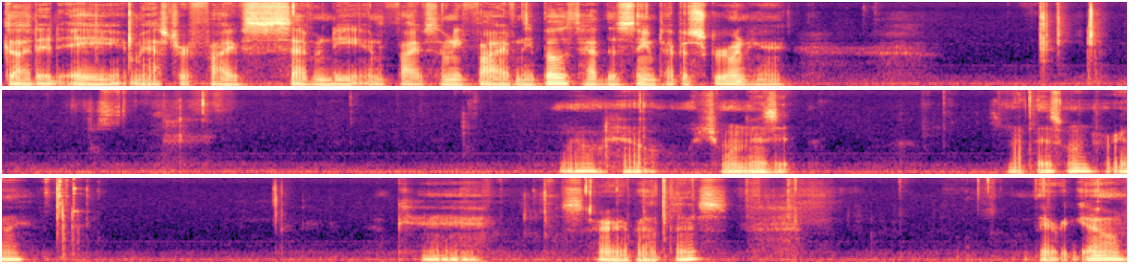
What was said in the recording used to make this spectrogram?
gutted a Master 570 and 575, and they both had the same type of screw in here. Well, hell, which one is it? It's not this one, really? Okay, sorry about this. There we go.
